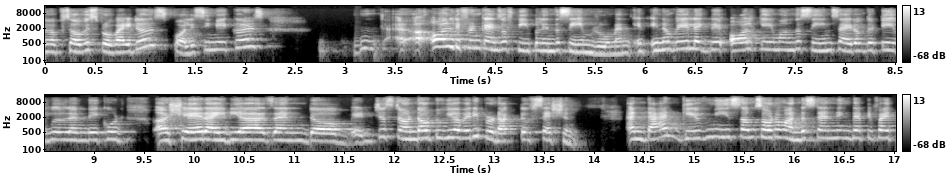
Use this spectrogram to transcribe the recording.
uh, service providers, policymakers, uh, all different kinds of people in the same room. And in, in, a way like they all came on the same side of the table and they could uh, share ideas and uh, it just turned out to be a very productive session and that gave me some sort of understanding that if i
